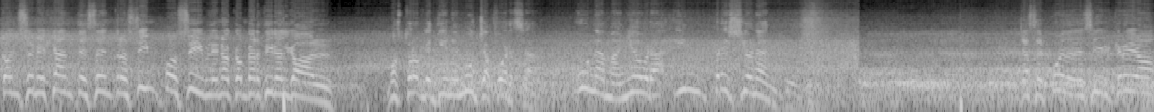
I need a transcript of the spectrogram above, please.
Con semejante centro es imposible no convertir el gol. Mostró que tiene mucha fuerza. Una maniobra impresionante. Ya se puede decir, creo,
